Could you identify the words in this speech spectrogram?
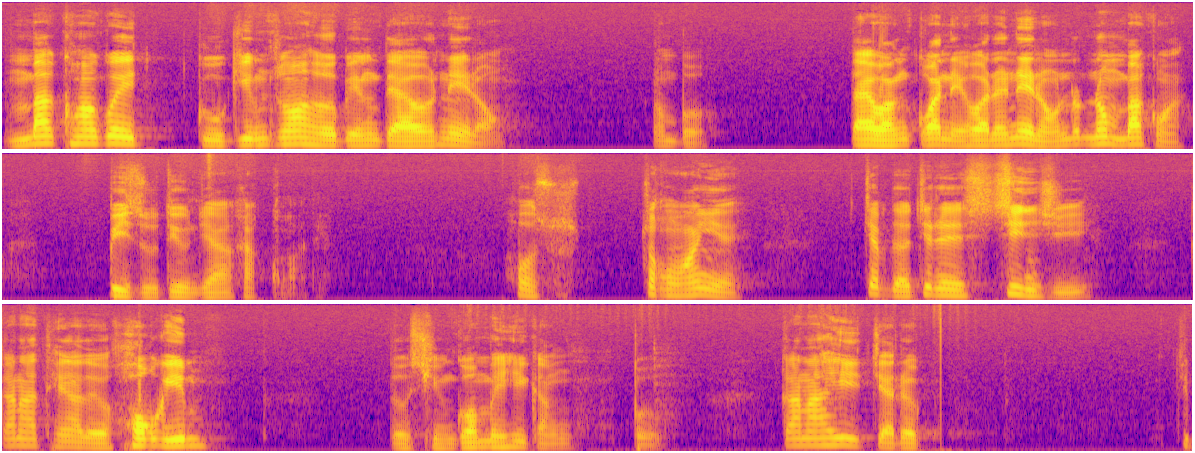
毋捌看过旧金山和平条的内容，拢无。台湾关系法的内容拢拢毋捌看，秘书长遮较看着。好，足欢喜，接到即个信息，敢若听到福音，就想讲要去共。敢若去食着，即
